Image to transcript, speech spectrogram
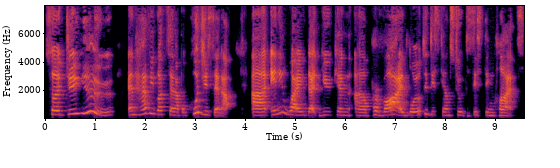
So do you and have you got set up or could you set up uh, any way that you can uh, provide loyalty discounts to existing clients.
